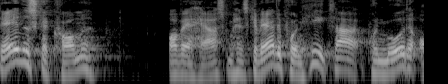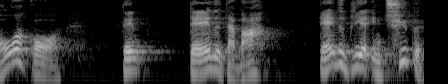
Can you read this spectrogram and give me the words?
David skal komme og være hersker, men han skal være det på en helt klar, på en måde, der overgår den David, der var. David bliver en type.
